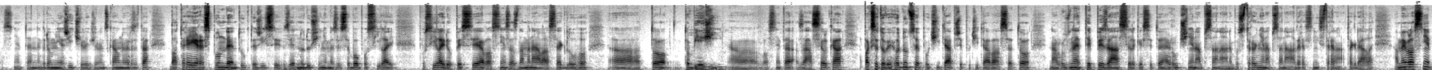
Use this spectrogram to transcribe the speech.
vlastně ten, kdo měří, čili Žilinská univerzita, baterii respondentů, kteří si zjednodušeně mezi sebou posílají posílaj dopisy a vlastně zaznamenává se, jak dlouho uh, to, to běží, uh, vlastně ta zásilka. A pak se to vyhodnocuje, počítá, připočítává se to na různé typy zásilky, jestli to je ručně napsaná nebo strojně napsaná adresní strana a tak dále. A my vlastně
